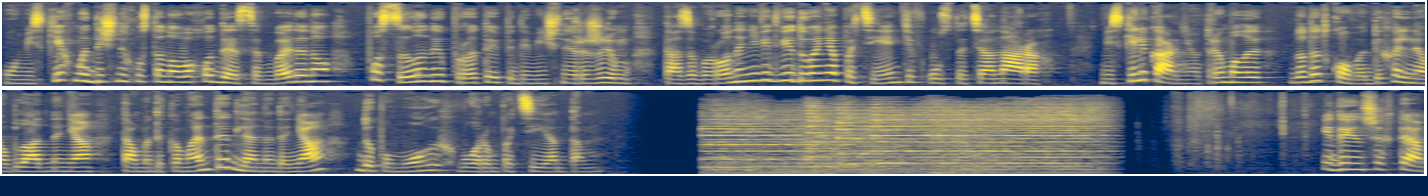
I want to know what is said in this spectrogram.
У міських медичних установах Одеси введено посилений протиепідемічний режим та заборонені відвідування пацієнтів у стаціонарах. Міські лікарні отримали додаткове дихальне обладнання та медикаменти для надання допомоги хворим пацієнтам. І до інших тем.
